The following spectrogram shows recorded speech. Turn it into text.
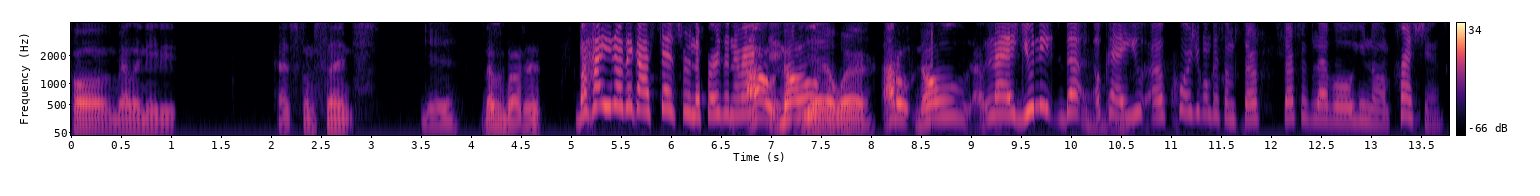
tall, melanated, has some sense. Yeah. That's about it. But how you know they got sense from the first oh, interaction? I don't know. Yeah, where? I don't know. Like you need the okay. You of course you're gonna get some surf, surface level, you know, impressions.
